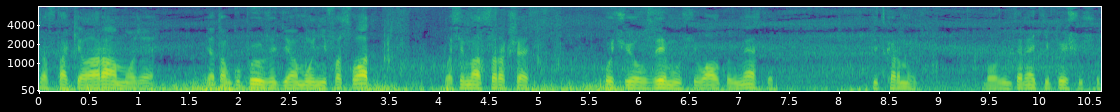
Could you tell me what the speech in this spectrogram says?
до 100 кг може. Я там купив вже діамоній фосфат 1846. Хочу його в зиму сівалкою внести, підкормити. Бо в інтернеті пишуть, що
